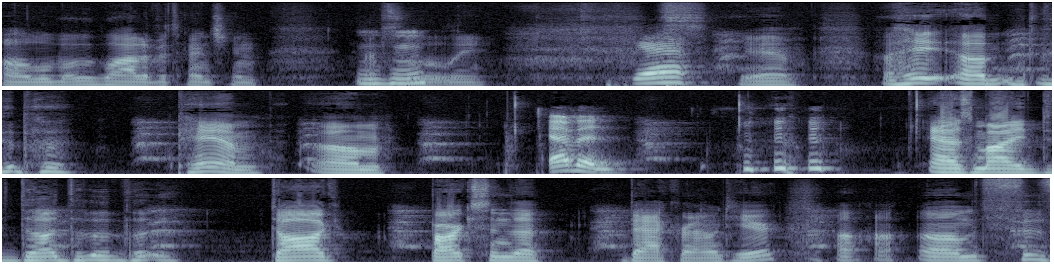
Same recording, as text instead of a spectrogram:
a lot of attention. Absolutely, Yeah. yeah. Uh, hey, um, Pam, um, Evan. as my d- d- d- d- dog barks in the background here. Uh, uh, um, th-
